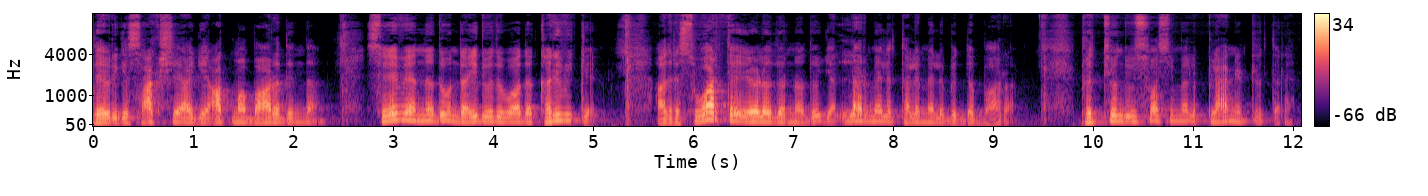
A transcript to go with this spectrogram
ದೇವರಿಗೆ ಸಾಕ್ಷಿಯಾಗಿ ಆತ್ಮ ಭಾರದಿಂದ ಸೇವೆ ಅನ್ನೋದು ಒಂದು ಐದು ವಿಧವಾದ ಕರುವಿಕೆ. ಆದರೆ ಸುವಾರ್ತೆ ಹೇಳೋದು ಅನ್ನೋದು ಎಲ್ಲರ ಮೇಲೆ ತಲೆ ಮೇಲೆ ಬಿದ್ದ ಭಾರ. ಪ್ರತಿಯೊಂದು ವಿಶ್ವಾಸಿ ಮೇಲೆ ಪ್ಲ್ಯಾನ್ ಇಟ್ಟಿರ್ತಾರೆ.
